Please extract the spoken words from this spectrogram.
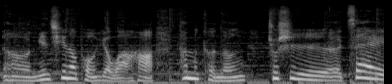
呃年轻的朋友啊哈，他们可能就是在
